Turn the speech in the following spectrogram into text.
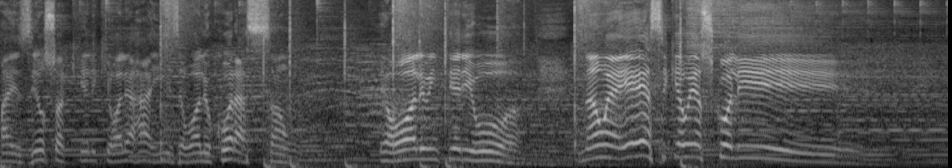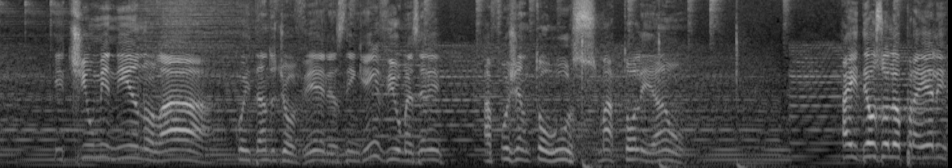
Mas eu sou aquele que olha a raiz, eu olho o coração, eu olho o interior. Não é esse que eu escolhi. Tinha um menino lá cuidando de ovelhas, ninguém viu, mas ele afugentou urso, matou leão. Aí Deus olhou para ele:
